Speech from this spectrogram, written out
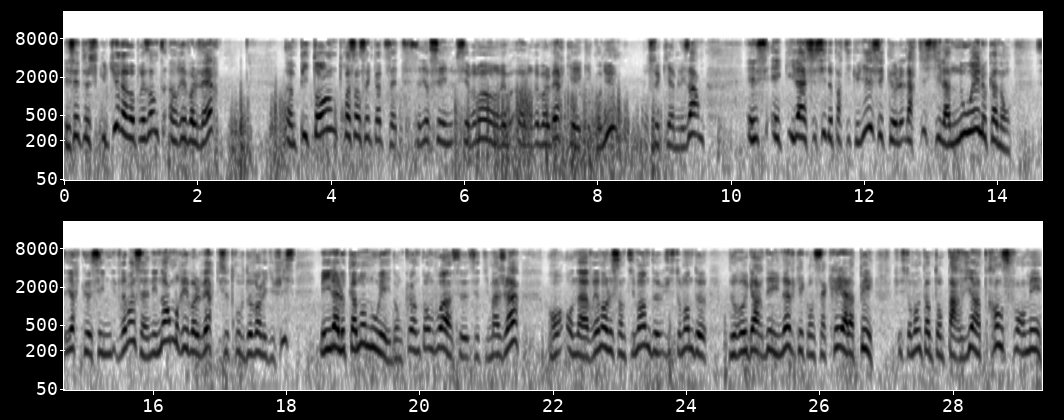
Et cette sculpture, elle représente un revolver un Python 357. C'est-à-dire c'est, c'est vraiment un, revolver qui est, connu pour ceux qui aiment les armes. Et, il a ceci de particulier, c'est que l'artiste il a noué le canon. C'est-à-dire que c'est vraiment c'est un énorme revolver qui se trouve devant l'édifice, mais il a le canon noué. Donc quand on voit cette image-là, on, a vraiment le sentiment de justement de, de regarder une œuvre qui est consacrée à la paix. Justement quand on parvient à transformer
